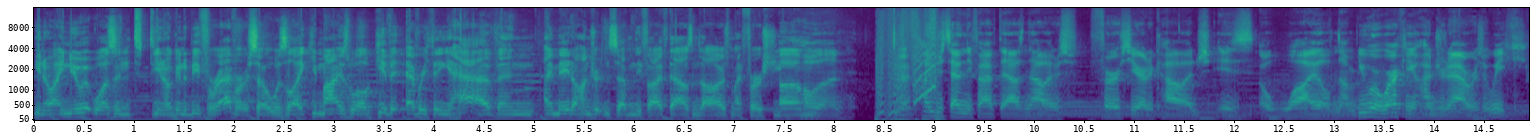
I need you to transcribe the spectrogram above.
you know, I knew it wasn't, you know, going to be forever. So it was like you might as well give it everything you have. And I made $175,000 my first year. Um, Hold on. $175,000 first year out of college is a wild number. You were working 100 hours a week.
